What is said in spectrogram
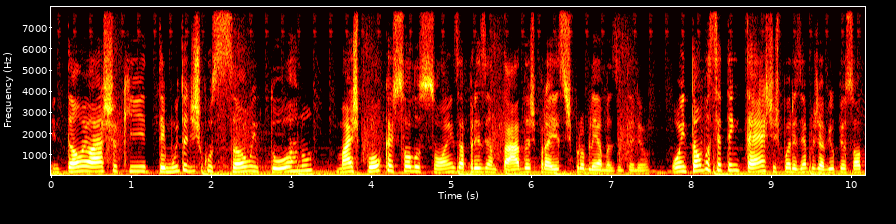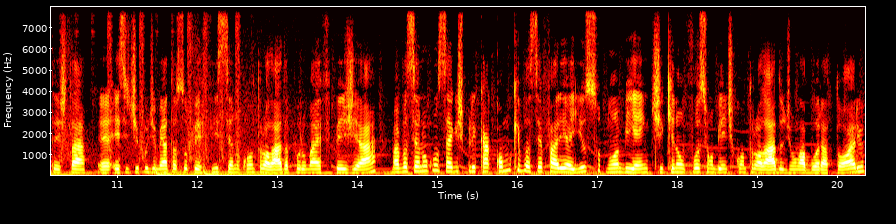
Então eu acho que tem muita discussão em torno mas poucas soluções apresentadas para esses problemas, entendeu? Ou então você tem testes, por exemplo, já vi o pessoal testar é, esse tipo de meta superfície sendo controlada por uma FPGA, mas você não consegue explicar como que você faria isso num ambiente que não fosse um ambiente controlado de um laboratório,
